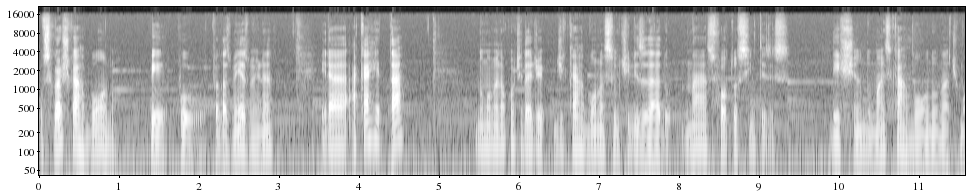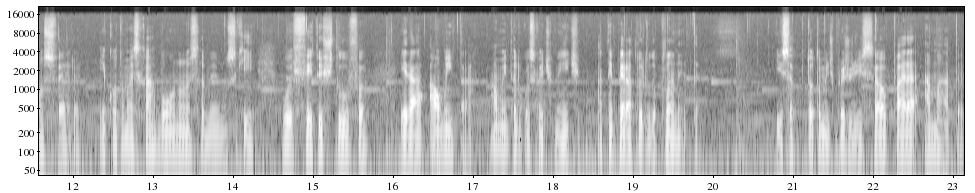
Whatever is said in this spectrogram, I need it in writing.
o sequestro de carbono, pelas mesmas, né, irá acarretar numa menor quantidade de carbono a ser utilizado nas fotossínteses, deixando mais carbono na atmosfera. E quanto mais carbono, nós sabemos que o efeito estufa irá aumentar, aumentando consequentemente a temperatura do planeta. Isso é totalmente prejudicial para a mata.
